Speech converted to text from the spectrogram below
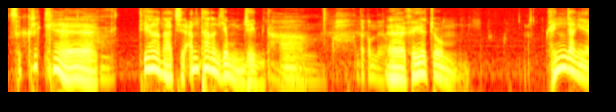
서 그렇게 뛰어나지 않다는 게 문제입니다. 음. 안타깝네요. 예, 그게 좀 굉장히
